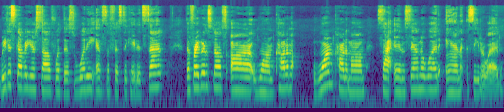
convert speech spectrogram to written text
Rediscover yourself with this woody and sophisticated scent. The fragrance notes are warm cardamom, warm cardamom, satin, sandalwood, and cedarwood.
